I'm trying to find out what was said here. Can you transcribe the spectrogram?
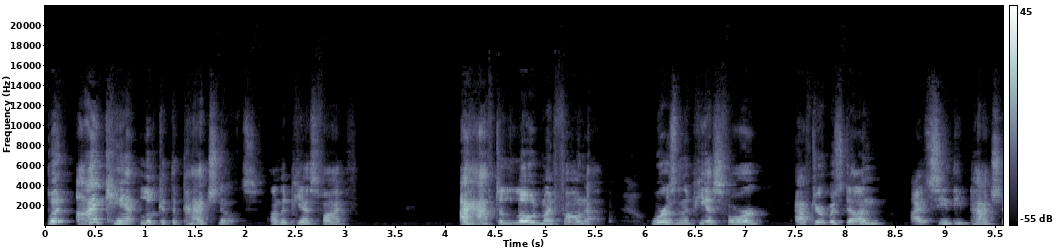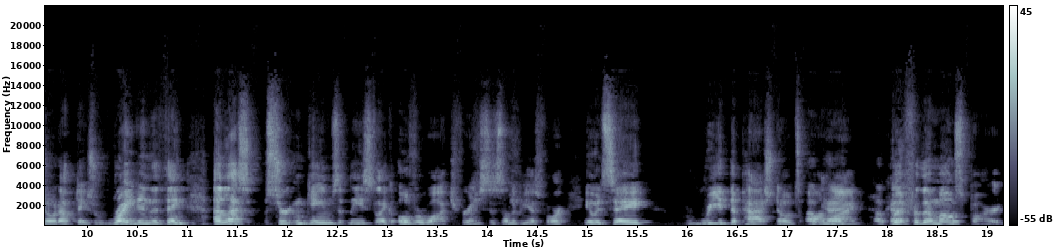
But I can't look at the patch notes on the PS5. I have to load my phone up. Whereas on the PS4, after it was done, I see the patch note updates right in the thing. Unless certain games, at least like Overwatch, for instance, on the PS4, it would say read the patch notes Okay. online. Okay. But for the most part,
